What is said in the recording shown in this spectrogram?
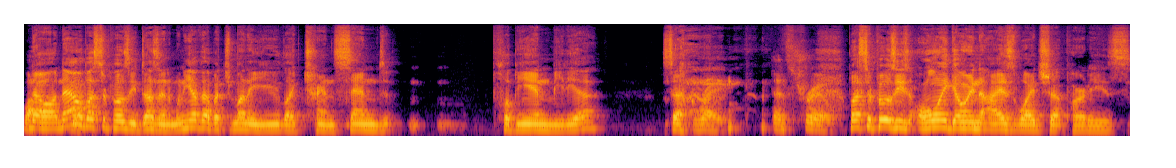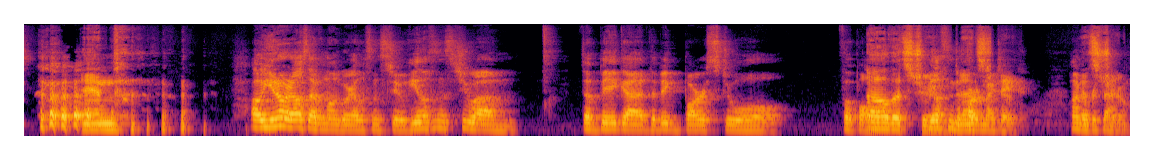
Rogan. no, now yeah. Buster Posey doesn't. When you have that much money, you like transcend plebeian media. So right. That's true. Buster Posey's only going to eyes wide shut parties, and Oh, you know what else Evan Longoria listens to? He listens to um the big uh the big bar stool football. Oh, that's true. He listens to That's Pardon My. Take. Hundred percent. true.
